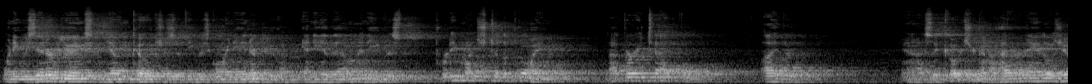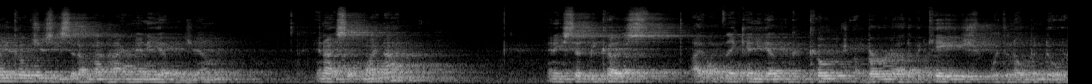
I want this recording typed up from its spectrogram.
when he was interviewing some young coaches if he was going to interview any of them, and he was pretty much to the point, not very tactful either. And I said, Coach, you're going to hire any of those young coaches? He said, I'm not hiring any of them, Jim. And I said, why not? And he said, because I don't think any of them could coach a bird out of a cage with an open door.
